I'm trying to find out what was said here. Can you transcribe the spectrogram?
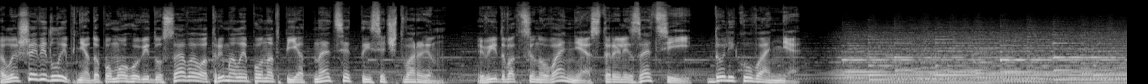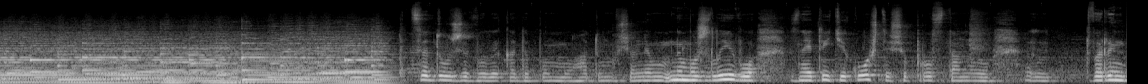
Лише від липня допомогу від УСАВА отримали понад 15 тисяч тварин від вакцинування, стерилізації до лікування. Це дуже велика допомога, тому що неможливо знайти ті кошти, щоб просто ну, е, тварин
